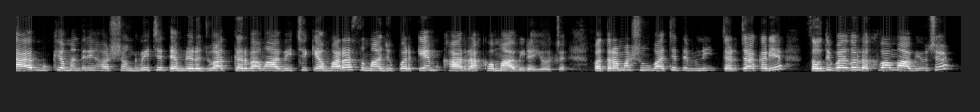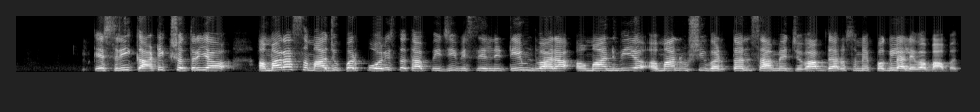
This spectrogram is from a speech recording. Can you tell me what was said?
નાયબ મુખ્યમંત્રી હર્ષ સંઘવી છે તેમને રજૂઆત કરવામાં આવી છે કે અમારા સમાજ ઉપર કેમ ખાર રાખવામાં આવી રહ્યો છે. પત્રમાં શું વાત છે તેમની ચર્ચા કરીએ. સૌથી પહેલા તો લખવામાં આવ્યું છે કે શ્રી કાઠી ક્ષત્રિય અમારા સમાજ ઉપર પોલીસ તથા પીજી વિસેલની ટીમ દ્વારા અમાનવીય, અમાનુષી વર્તન સામે જવાબદારો સામે પગલાં લેવા બાબત.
